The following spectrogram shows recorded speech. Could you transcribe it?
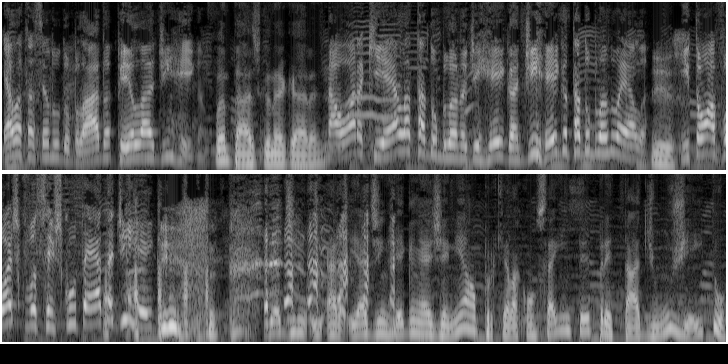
ela tá sendo dublada pela Jean Hagan. Fantástico, né, cara? Na hora que ela tá dublando a Jean Hagan, a Jean Hagan tá dublando ela. Isso. Então a voz que você escuta é a da Jean Hagan. E a Jean, e, cara, e a Jean Hagan é genial, porque ela consegue interpretar de um jeito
